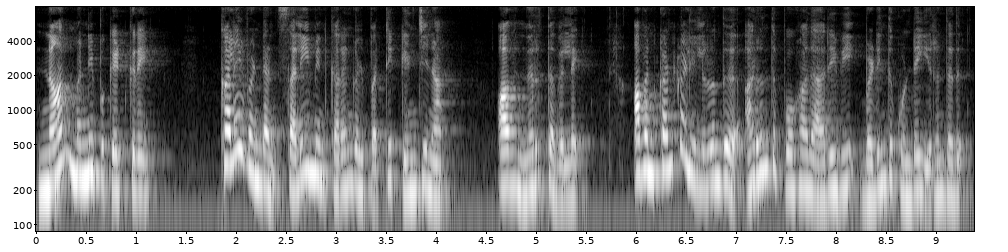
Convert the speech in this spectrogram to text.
நான் மன்னிப்பு கேட்கிறேன். கலைவண்டன் சலீமின் கரங்கள் பற்றி கெஞ்சினான். அவன் நிறுத்தவில்லை. அவன் கண்களிலிருந்து அருந்து போகாத அருவி வடிந்து கொண்டே இருந்தது.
